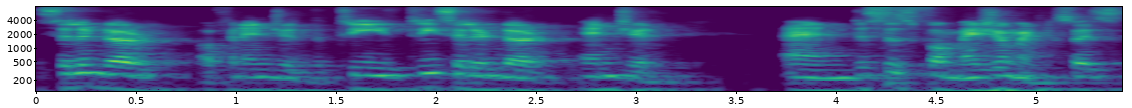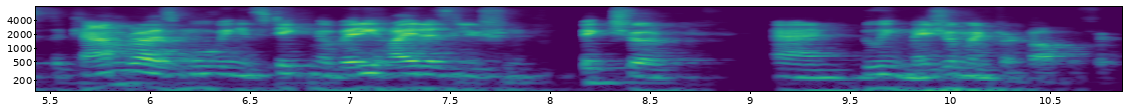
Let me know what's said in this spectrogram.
The cylinder of an engine, the three three cylinder engine, and this is for measurement. So it's the camera is moving, it's taking a very high resolution picture and doing measurement on top of it,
